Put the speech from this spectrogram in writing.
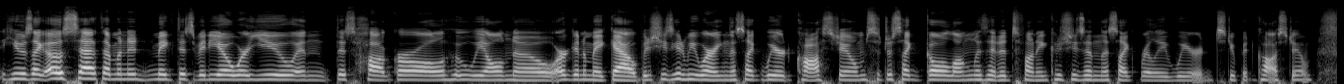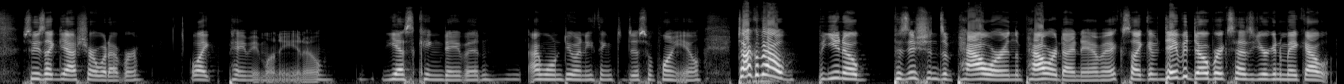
he was like, "Oh, Seth, I'm gonna make this video where you and this hot girl who we all know are gonna make out, but she's gonna be wearing this like weird costume. So just like go along with it. It's funny because she's in this like really weird, stupid costume. So he's like, "Yeah, sure, whatever." Like, pay me money, you know, yes, King David, I won't do anything to disappoint you. Talk about, you know, positions of power and the power dynamics. Like, if David Dobrik says you're going to make out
